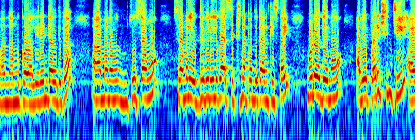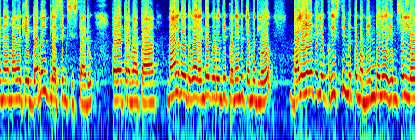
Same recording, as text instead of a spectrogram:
మనం నమ్ముకోవాలి. రెండవదిగా మనం చూసాము శ్రమలు యుద్ధ వీరులుగా శిక్షణ పొందడానికి ఇస్తాయి. మూడవదేమో అవి పరీక్షించి ఆయన మనకి డబుల్ బ్లెస్సింగ్స్ ఇస్తాడు. తర్వాత తర్వాత నాలుగవదిగా రెండవ కొరింది పన్నెండు తొమ్మిదిలో బలహీనతలు క్రీస్తిమిత్తము నిందలు హింసల్లో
